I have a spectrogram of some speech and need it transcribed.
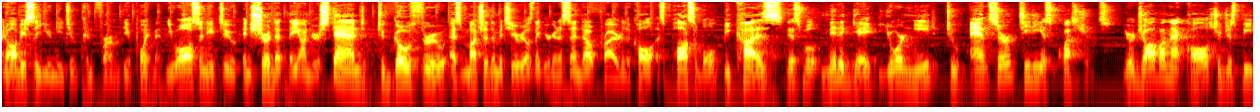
And obviously you need to confirm the appointment. You also need to ensure that they understand to go through as much of the materials that you're going to send out prior to the call as possible because this will mitigate your need to answer tedious questions. Your job on that call should just be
